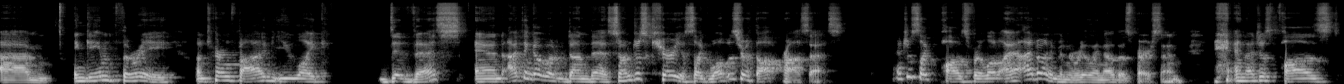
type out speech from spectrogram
Um, in Game Three, on turn five, you like did this, and I think I would have done this. So I'm just curious, like, what was your thought process?" I just like paused for a little. I, I don't even really know this person, and I just paused.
